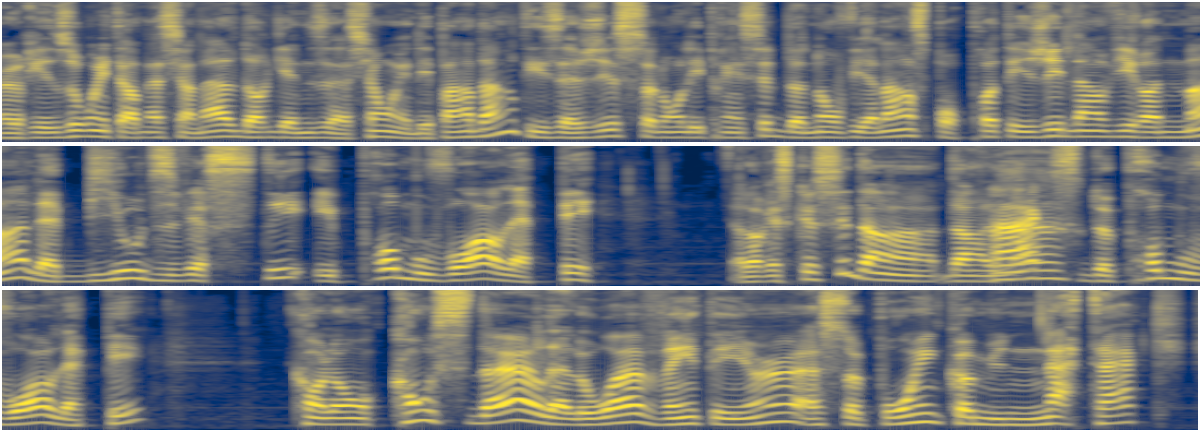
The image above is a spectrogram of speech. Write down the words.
un réseau international d'organisations indépendantes. Ils agissent selon les principes de non-violence pour protéger l'environnement, la biodiversité et promouvoir la paix. Alors, est-ce que c'est dans, dans Ah. l'axe de promouvoir la paix qu'on l'on considère la loi 21 à ce point comme une attaque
